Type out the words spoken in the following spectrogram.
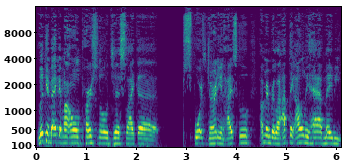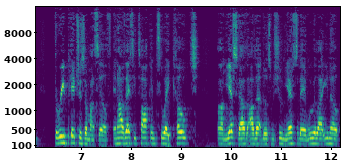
looking back at my own personal, just like a sports journey in high school, I remember like I think I only have maybe three pictures of myself, and I was actually talking to a coach um yesterday. I was, I was out doing some shooting yesterday, and we were like, you know,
